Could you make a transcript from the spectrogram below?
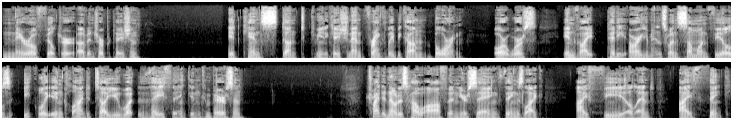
narrow filter of interpretation. It can stunt communication and, frankly, become boring. Or worse, invite petty arguments when someone feels equally inclined to tell you what they think in comparison. Try to notice how often you're saying things like, I feel and I think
